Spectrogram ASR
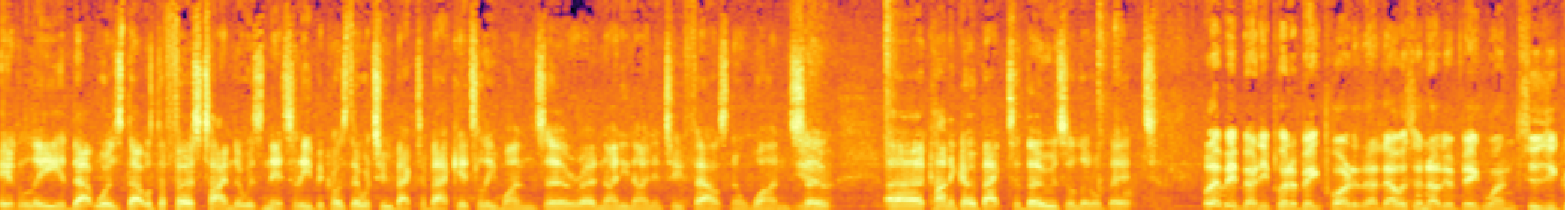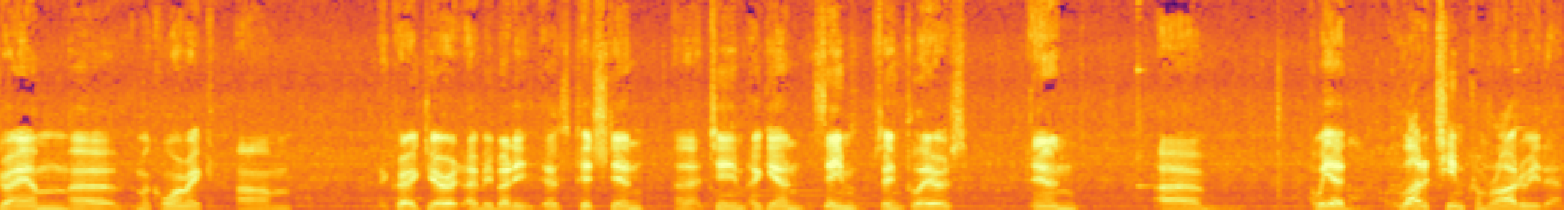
Italy. That was that was the first time there was in Italy because there were two back-to-back Italy ones, uh, uh, '99 and 2001. So, uh, kind of go back to those a little bit. Well, everybody put a big part of that. That was another big one. Susie Graham, uh, McCormick, um, Craig Jarrett, everybody has pitched in uh, that team again. Same same players, and um, we had a lot of team camaraderie then.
